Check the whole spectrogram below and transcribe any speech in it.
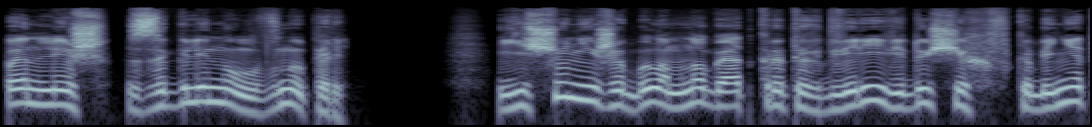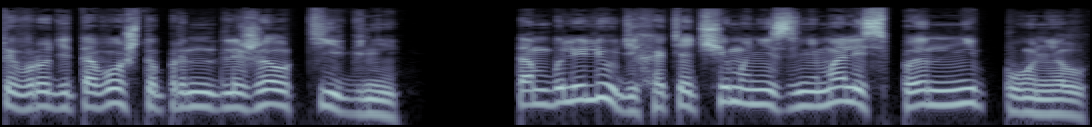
Пен лишь заглянул внутрь. Еще ниже было много открытых дверей, ведущих в кабинеты вроде того, что принадлежал Тигни. Там были люди, хотя чем они занимались, Пен не понял.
